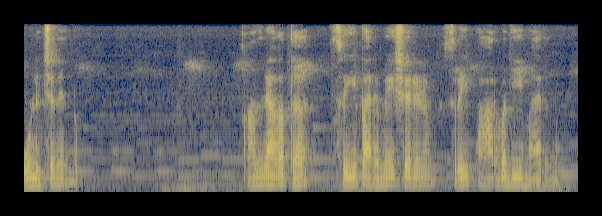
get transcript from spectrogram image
ഒളിച്ചു നിന്നു. അതിനകത്ത് ശ്രീ പരമേശ്വരനും ശ്രീ പാർവതിയുമായിരുന്നു.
